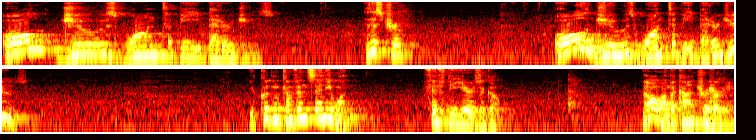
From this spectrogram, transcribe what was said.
All Jews want to be better Jews. Is this true? All Jews want to be better Jews. You couldn't convince anyone 50 years ago. No, on the contrary.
